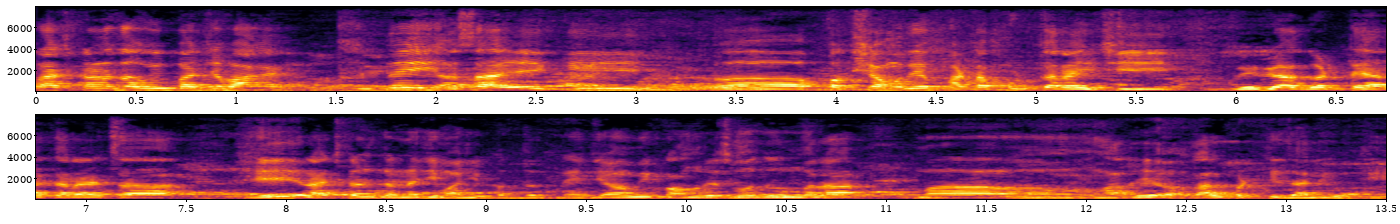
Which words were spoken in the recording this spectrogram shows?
राजकारणाचा अविभाज्य भाग आहे. नाही असं आहे की पक्षामध्ये फाटाफूट करायची वेगळा गट तयार करायचा हे राजकारण करण्याची माझी पद्धत नाही. जेव्हा मी काँग्रेसमधून मला माझी हकालपट्टी झाली होती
